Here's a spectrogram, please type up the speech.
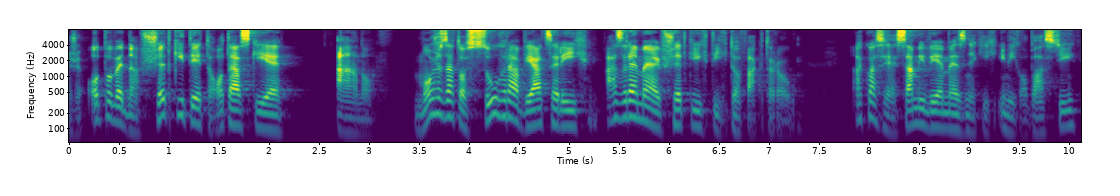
že odpoveď na všetky tieto otázky je áno. Môže za to súhra viacerých a zrejme aj všetkých týchto faktorov. Ako asi aj sami vieme z nejakých iných oblastí,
